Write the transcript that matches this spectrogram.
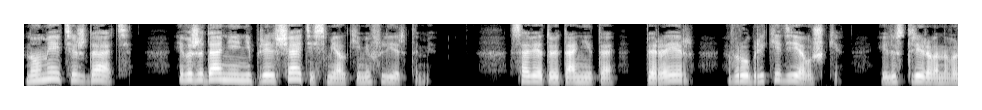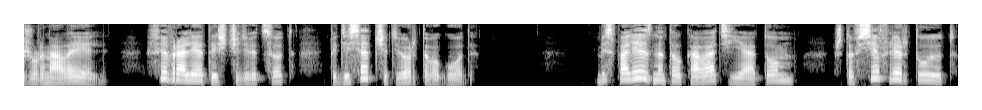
но умеете ждать, и в ожидании не прельщайтесь мелкими флиртами. Советует Анита Перейр в рубрике «Девушки» иллюстрированного журнала «Эль» в феврале 1954 года. Бесполезно толковать ей о том, что все флиртуют,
